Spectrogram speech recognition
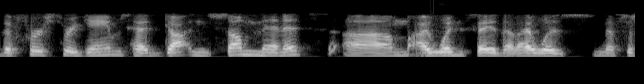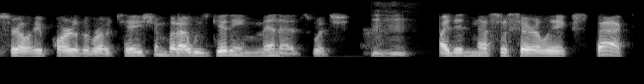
the first three games had gotten some minutes. Um, I wouldn't say that I was necessarily a part of the rotation, but I was getting minutes, which mm-hmm. I didn't necessarily expect.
